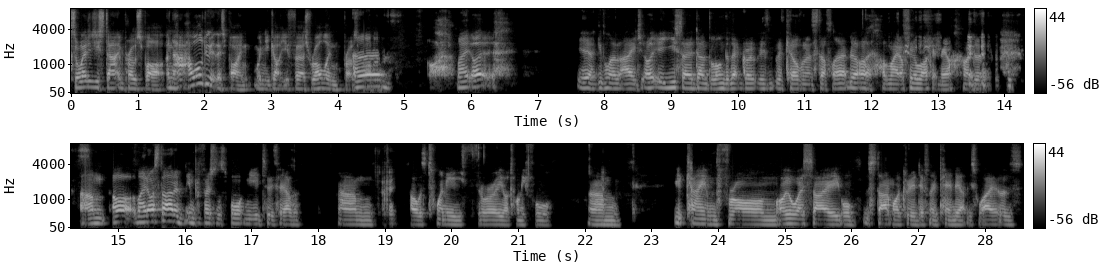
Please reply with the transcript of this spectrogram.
So where did you start in pro sport, and how, how old were you at this point when you got your first role in pro sport? Um, oh, mate, I, yeah, given my age, I, you say I don't belong to that group with, with Kelvin and stuff like that. Oh, mate, I feel like it now. I do. um, oh, mate, I started in professional sport in year 2000. Um, okay. I was 23 or 24. Um, it came from, I always say, or the start of my career definitely panned out this way. It was,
